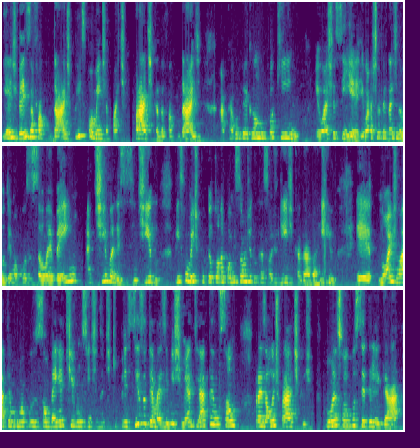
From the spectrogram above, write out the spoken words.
E às vezes a faculdade, principalmente a parte prática da faculdade, acaba pegando um pouquinho. Eu acho assim, é, eu acho na verdade não, eu tenho uma posição é bem ativa nesse sentido, principalmente porque eu estou na comissão de educação jurídica da Barrio. É, nós lá temos uma posição bem ativa no sentido de que precisa ter mais investimento e atenção para as aulas práticas. Não é só você delegar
